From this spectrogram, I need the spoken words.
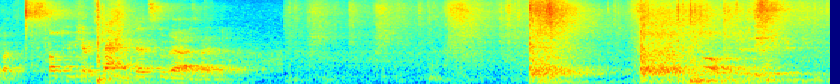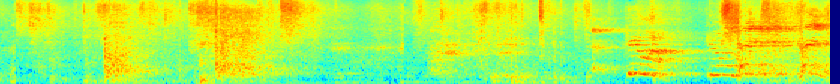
But stop you keep bang, that's too bad right there. Kill him! Kill him! Hey! Hey!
